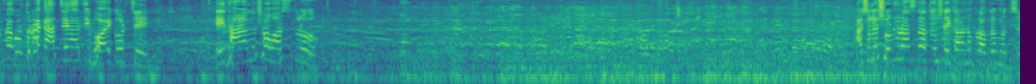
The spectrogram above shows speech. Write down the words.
আমরা কতটা কাছে আছি, ভয় করছে। এই ধারালো সব অস্ত্র। আসলে সরু রাস্তা তো সেই কারণে প্রবলেম হচ্ছে।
